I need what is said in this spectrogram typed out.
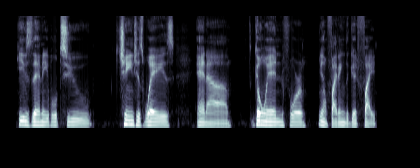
he was then able to change his ways and uh, go in for you know fighting the good fight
